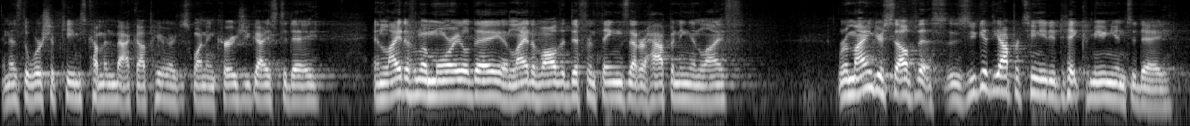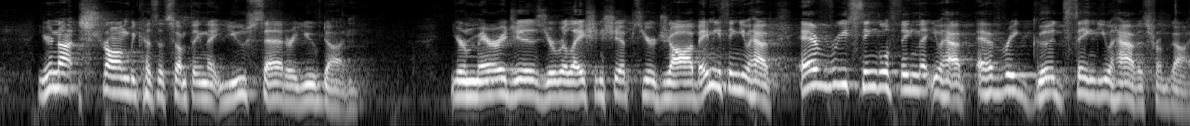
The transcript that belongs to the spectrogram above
And as the worship team's coming back up here, I just want to encourage you guys today, in light of Memorial Day, in light of all the different things that are happening in life, remind yourself this as you get the opportunity to take communion today, you're not strong because of something that you said or you've done your marriages, your relationships, your job, anything you have, every single thing that you have, every good thing you have is from God.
